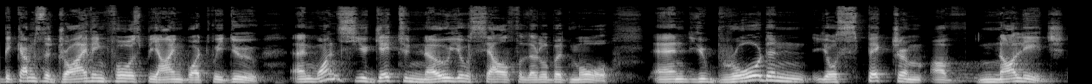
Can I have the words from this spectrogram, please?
becomes the driving force behind what we do. And once you get to know yourself a little bit more and you broaden your spectrum of knowledge,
